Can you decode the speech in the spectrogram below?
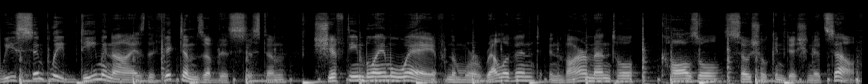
We simply demonize the victims of this system, shifting blame away from the more relevant environmental, causal, social condition itself.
